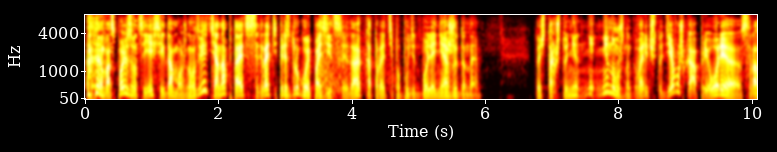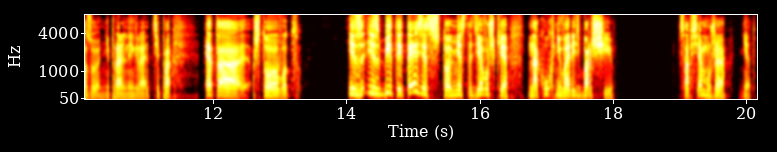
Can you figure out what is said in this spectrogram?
воспользоваться ей всегда можно. Вот видите, она пытается сыграть теперь с другой позиции, да, которая, типа, будет более неожиданная. То есть так что не, не, не нужно говорить, что девушка априори сразу неправильно играет. Типа, это что вот из, избитый тезис, что вместо девушки на кухне варить борщи. Совсем уже нет.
